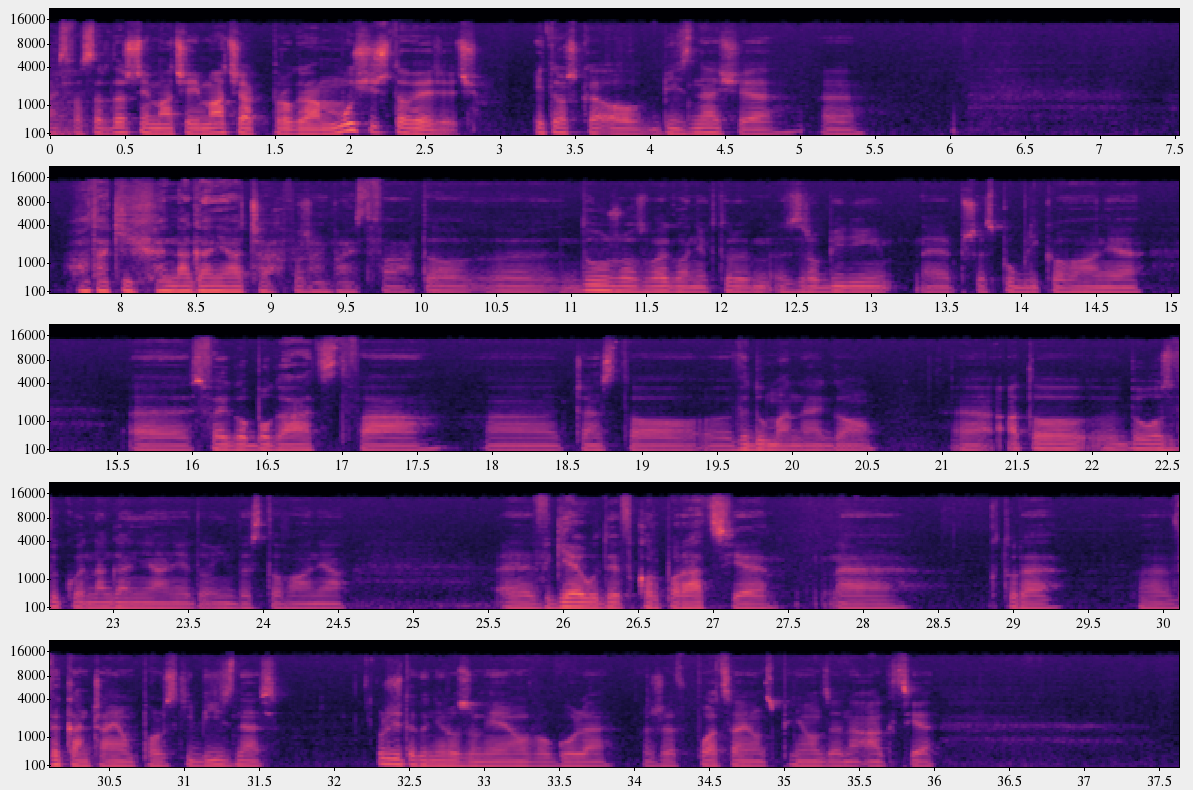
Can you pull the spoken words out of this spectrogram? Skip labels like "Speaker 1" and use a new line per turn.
Państwa serdecznie, Maciej Maciak, program Musisz to wiedzieć. I troszkę o biznesie, y, o takich naganiaczach, proszę Państwa. To y, dużo złego niektórym zrobili y, przez publikowanie swojego bogactwa, często wydumanego, a to było zwykłe naganianie do inwestowania w giełdy, w korporacje, które e, wykańczają polski biznes. Ludzie tego nie rozumieją w ogóle, że wpłacając pieniądze na akcje,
